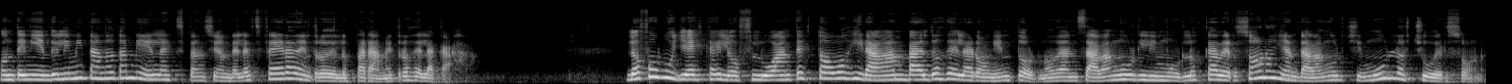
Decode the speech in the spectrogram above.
conteniendo y limitando también la expansión de la esfera dentro de los parámetros de la caja. Los fubullesca y los fluantes tobos giraban baldos de larón en torno, danzaban urlimur los caberzonos y andaban urchimur los chubersonos.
